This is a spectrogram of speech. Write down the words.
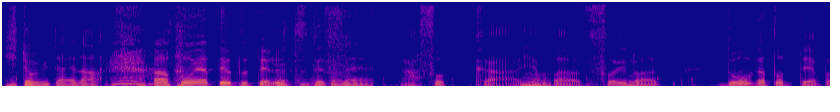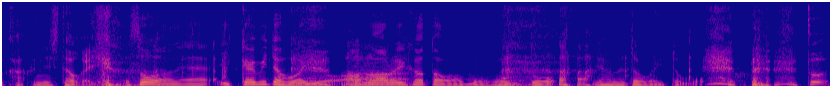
人みたいな。あそうやって映って映っるてたね。あそっか。うん。やっぱそういうのは動画撮ってやっぱ確認した方がいいか。そうだね。一回見た方がいいよ。あの歩き方はもうほんとやめた方がいいと思と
